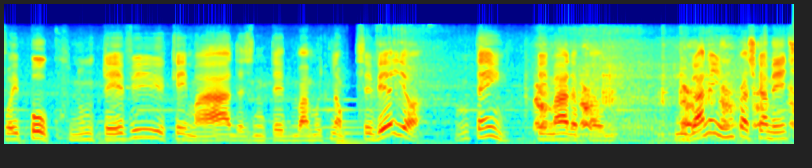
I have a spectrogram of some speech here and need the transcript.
foi pouco, não teve queimadas, não teve mais muito não. Você vê aí, ó, não tem queimada para lugar nenhum praticamente.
